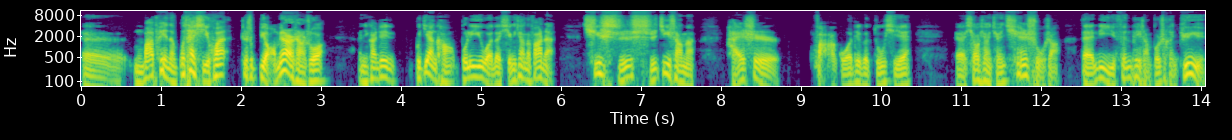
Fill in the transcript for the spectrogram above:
呃，姆巴佩呢不太喜欢，这是表面上说，你看这不健康，不利于我的形象的发展。其实实际上呢，还是法国这个足协，呃，肖像权签署上在利益分配上不是很均匀。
